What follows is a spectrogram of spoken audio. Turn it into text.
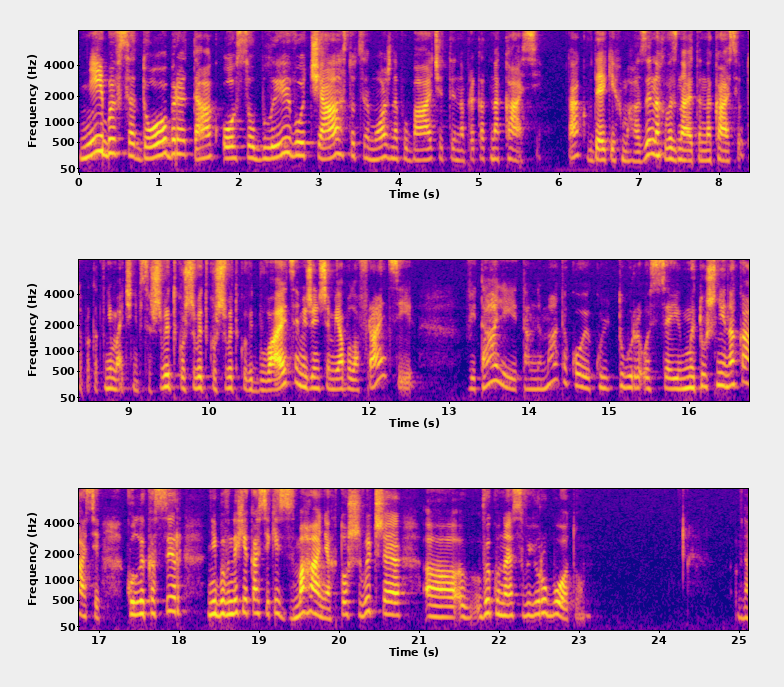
Ніби все добре, так, особливо часто це можна побачити, наприклад, на касі. Так, в деяких магазинах, ви знаєте, на касі, от, наприклад, в Німеччині все швидко, швидко, швидко відбувається. Між іншим, я була в Франції, в Італії там нема такої культури, ось цієї метушні на касі, коли касир, ніби в них якась якісь змагання, хто швидше е, виконає свою роботу. На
